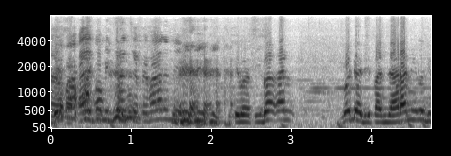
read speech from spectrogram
makanya gue mikirin CP mana nih? Tiba-tiba kan gue udah di Panjaran nih lu di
